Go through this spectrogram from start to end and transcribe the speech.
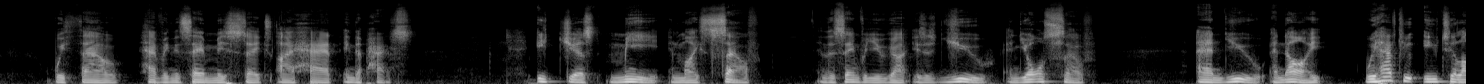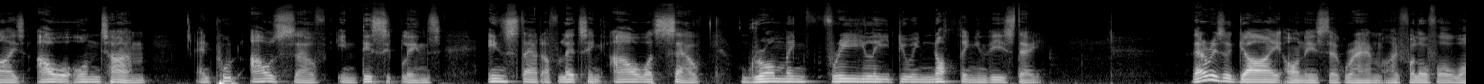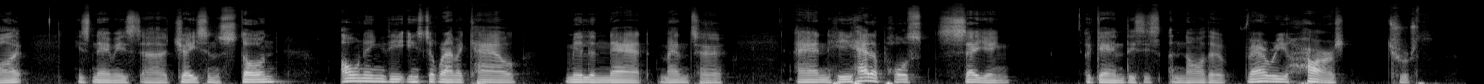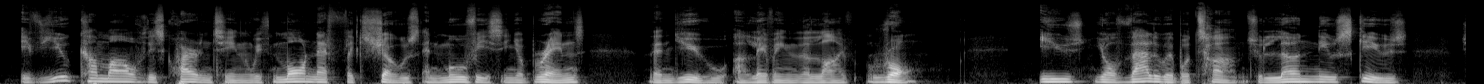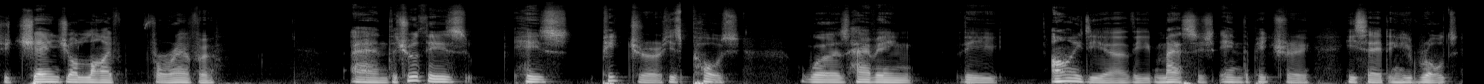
without having the same mistakes I had in the past. It's just me and myself. And the same for you guys. It's you and yourself. And you and I, we have to utilize our own time and put ourselves in disciplines instead of letting ourselves roaming freely doing nothing in these days. There is a guy on Instagram I follow for a while. His name is uh, Jason Stone, owning the Instagram account Millionaire Mentor. And he had a post saying, again, this is another very harsh truth. If you come out of this quarantine with more Netflix shows and movies in your brains, then you are living the life wrong. Use your valuable time to learn new skills to change your life forever. And the truth is, his picture, his post, was having the idea, the message in the picture. He said and he wrote.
